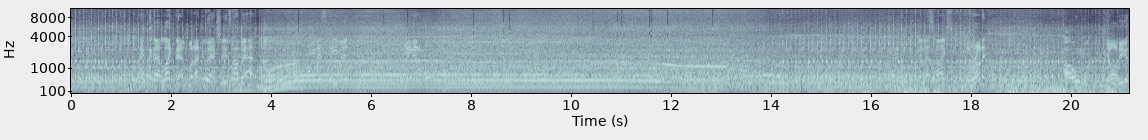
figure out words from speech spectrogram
I didn't think I'd like that, but I do actually. It's not bad. You can just leave it. You ain't gotta hold it. Man, that's nice. Wanna run it? I own one. Yo, do you?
